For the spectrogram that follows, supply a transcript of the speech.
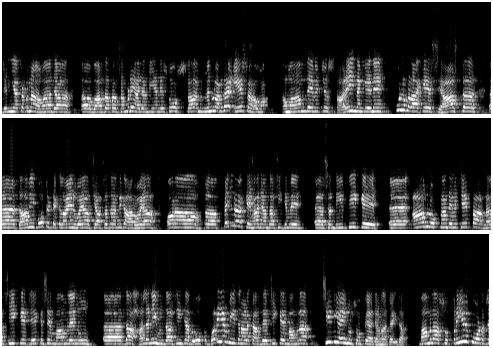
ਜਿਹੜੀਆਂ ਘਟਨਾਵਾਂ ਜਾਂ ਵਾਰਦਾਤਾਂ ਸਾਹਮਣੇ ਆ ਜਾਂਦੀਆਂ ਨੇ ਸੋ ਮੈਨੂੰ ਲੱਗਦਾ ਇਸ ਹਵਾ- ਹਮਾਮ ਦੇ ਵਿੱਚ ਸਾਰੇ ਹੀ ਨੰਗੇ ਨੇ। ਕੁੱਲ ਮਿਲਾ ਕੇ ਸਿਆਸਤ ਅਹ, ਦਾ ਵੀ ਬਹੁਤ ਡਿਕਲਾਈਨ ਹੋਇਆ ਸਿਆਸਤ ਦਾ ਨਿਘਾਰ ਹੋਇਆ। ਔਰ ਪਹਿਲਾਂ ਕਿਹਾ ਜਾਂਦਾ ਸੀ ਜਿਵੇਂ ਅਹ, ਸੰਦੀਪ ਜੀ ਕਿ ਅਹ, ਆਮ ਲੋਕਾਂ ਦੇ ਵਿੱਚ ਇਹ ਧਾਰਨਾ ਸੀ ਕਿ ਜੇ ਕਿਸੇ ਮਾਮਲੇ ਨੂੰ ਅਹ, ਦਾ ਹੱਲ ਨਹੀਂ ਹੁੰਦਾ ਸੀ ਜਾਂ ਲੋਕ ਬੜੀ ਉਮੀਦ ਨਾਲ ਕਰਦੇ ਸੀ ਕਿ ਮਾਮਲਾ ਸੀਬੀਆਈ ਨੂੰ ਸੌਂਪਿਆ ਜਾਣਾ ਚਾਹੀਦਾ। ਮਾਮਲਾ ਸੁਪਰੀਮ ਕੋਰਟ 'ਚ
